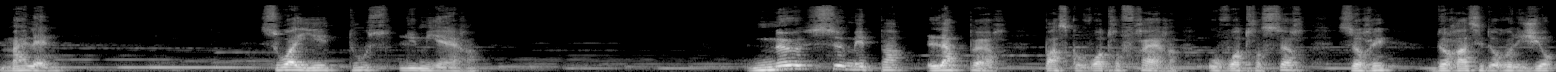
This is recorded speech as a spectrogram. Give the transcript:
malin. Soyez tous lumière. Ne semez pas la peur parce que votre frère ou votre sœur serait de race et de religion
